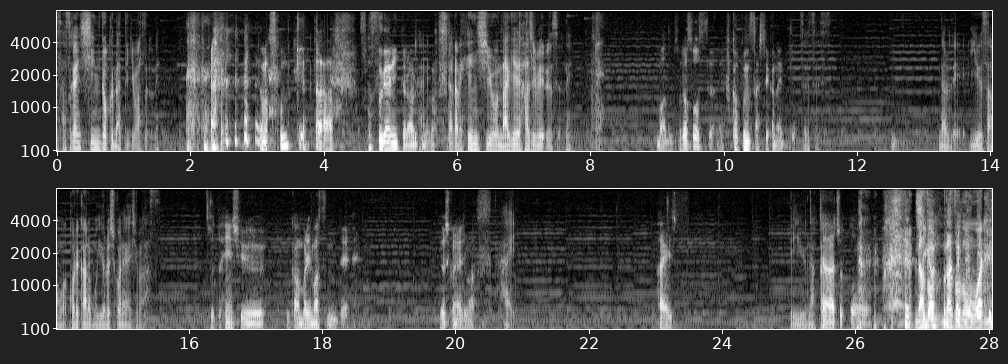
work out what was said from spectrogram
さすがにしんどくなってきますよね、ら。まあ、そんだけやったら、さすがにってのはあるとはい思います。だから編集を投げ始めるんですよねまあ、でもそれはそうですよね。負荷分散していかないと。そうですそうですうんなのでゆうさんはこれからもよろしくお願いしますちょっと編集頑張りますんで、よろしくお願いします。はいはい。っていうなんじゃかあちょっと、謎 謎の終わり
